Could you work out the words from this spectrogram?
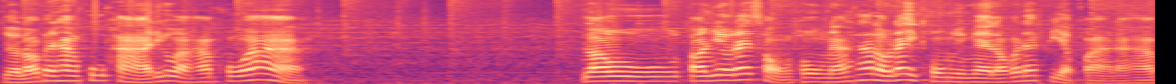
เดี๋ยวเราไปทางภูผาดีกว่าครับ เพราะว่า เราตอนนี้เราได้สองธงนะ ถ้าเราได้อีกธงยังไงเราก็ได้เปรียบกว่านะครับ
